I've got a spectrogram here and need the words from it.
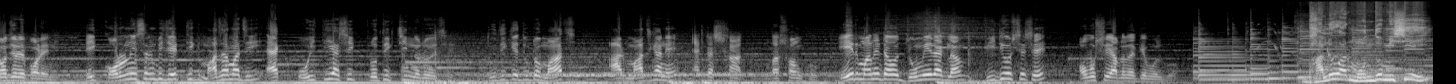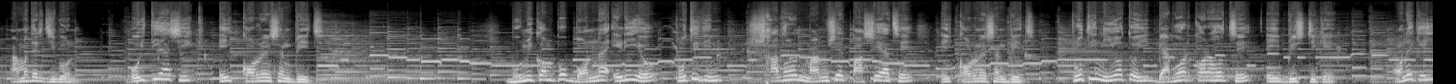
নজরে পড়েনি। এই করোনেশন ব্রিজের ঠিক মাঝামাঝি এক ঐতিহাসিক প্রতীক চিহ্ন রয়েছে। দুদিকে দুটো মাছ আর মাঝখানে একটা শাঁখ বা শঙ্খ। এর মানেটাও জমিয়ে রাখলাম ভিডিও শেষে, অবশ্যই আপনাদেরকে বলব। ভালো আর মন্দ মিশিয়েই আমাদের জীবন। ঐতিহাসিক এই করোনেশন ব্রিজ ভূমিকম্প, বন্যা এড়িয়েও প্রতিদিন সাধারণ মানুষের পাশে আছে এই করোনেশন ব্রিজ প্রতিনিয়তই ব্যবহার করা হচ্ছে এই ব্রিজটিকে অনেকেই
